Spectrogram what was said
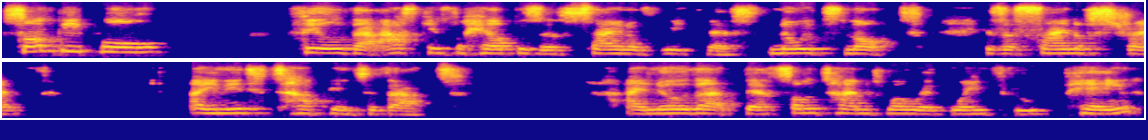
Some people feel that asking for help is a sign of weakness. No, it's not. It's a sign of strength. You need to tap into that. I know that there are sometimes when we're going through pain,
